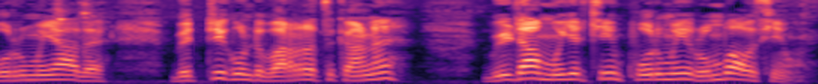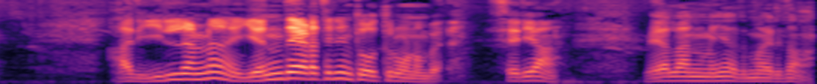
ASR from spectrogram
பொறுமையாக அதை வெற்றி கொண்டு வர்றதுக்கான விடாமுயற்சியும் பொறுமையும் ரொம்ப அவசியம். அது இல்லைன்னா எந்த இடத்துலையும் தோற்றுருவோம் நம்ம. சரியா? வேளாண்மையும் அது மாதிரி தான்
